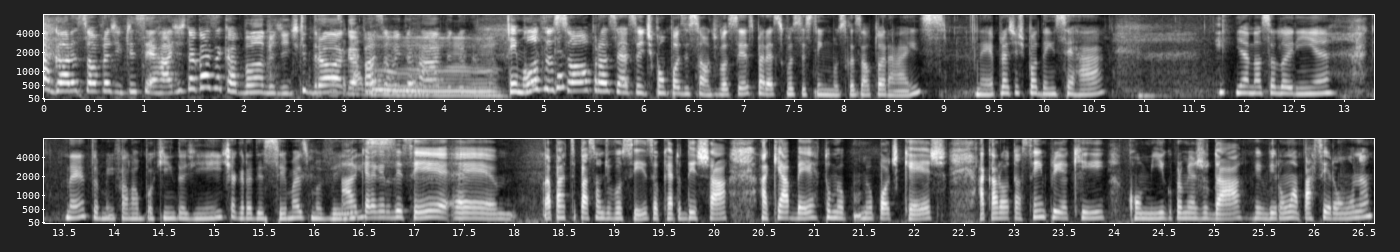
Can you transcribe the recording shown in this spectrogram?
Agora, só pra gente encerrar, a gente tá quase acabando, gente. Que droga, passa muito rápido. Tem Conta música? só o processo de composição de vocês. Parece que vocês têm músicas autorais, né? Pra gente poder encerrar. E a nossa loirinha, né? Também falar um pouquinho da gente, agradecer mais uma vez. Ah, eu quero agradecer é, a participação de vocês. Eu quero deixar aqui aberto o meu, meu podcast. A Carol tá sempre aqui comigo para me ajudar. Virou uma parceirona.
